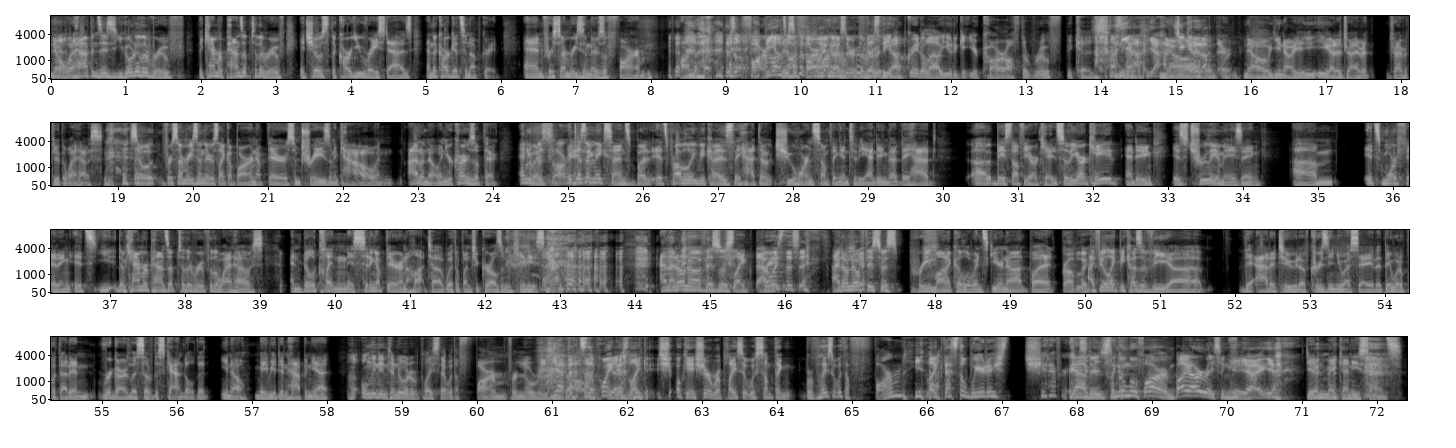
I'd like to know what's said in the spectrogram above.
no, what happens is you go to the roof. The camera pans up to the roof. It shows the car you raced as, and the car gets an upgrade. And for some reason, there's a farm on the. There's a farm on there's top a of the farm White on the- House roof. the Does the yeah. upgrade allow you to get your car off the roof? Because yeah, yeah. How did you get it up there? No, you know, you, you got to drive it, drive it through the White House. so for some reason, there's like a barn up there, some trees and a cow, and I don't know. And your car is up there. Anyways, it doesn't make sense, but it's probably because they had to shoehorn something into the ending that they had uh, based off the arcade. So the arcade ending is truly amazing. Um, it's more fitting. It's you, the camera pans up to the roof of the White House, and Bill Clinton is sitting up there in a hot tub with a bunch of girls in bikinis. and I don't know if this was like That pre- was the same. I don't know if this was pre Monica Lewinsky or not, but Probably. I feel like because of the uh, the attitude of Cruising USA that they would have put that in regardless of the scandal. That you know maybe it didn't happen yet. Uh, Only Nintendo would replace that with a farm for no reason. Yeah, at that's all. the point. Yeah. Is like, sh- okay, sure, replace it with something. Replace it with a farm. Like that's the weirdest shit ever. Yeah, there's like a, Moo Moo Farm. Buy our racing game. yeah, yeah. didn't make any sense.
